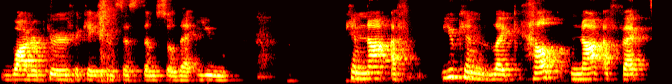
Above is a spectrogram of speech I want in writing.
water purification system so that you cannot, you can like help not affect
